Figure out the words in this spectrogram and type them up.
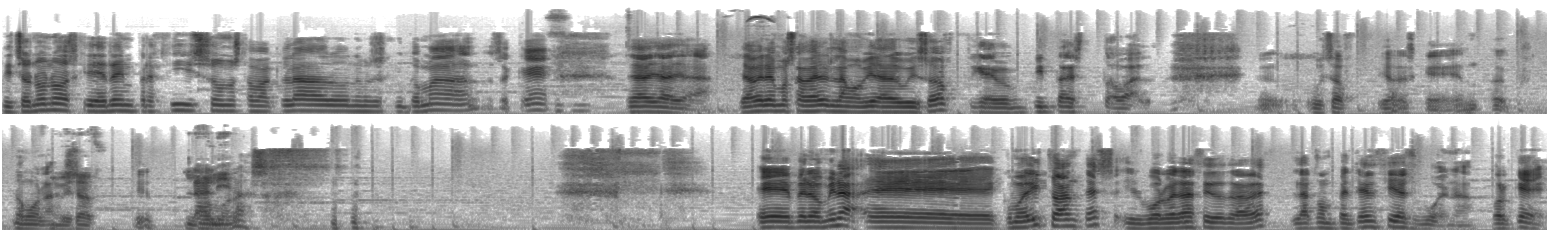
Dicho, no, no, es que era impreciso, no estaba claro, no hemos escrito mal, no sé qué. Ya, ya, ya. Ya veremos a ver la movida de Ubisoft que pinta esto mal. Ubisoft, tío, es que eh, no molas. Ubisoft, tío, la no molas. Eh, pero mira, eh, como he dicho antes, y volveré a decir otra vez, la competencia es buena. ¿Por qué?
